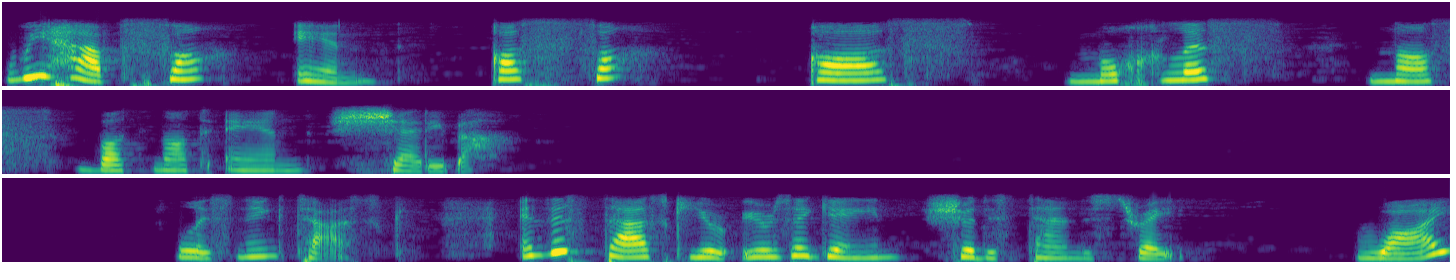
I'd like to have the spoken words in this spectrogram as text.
We have sa in قص, قاس, مخلص, nas, but not in شرب. Listening task. In this task, your ears again should stand straight. Why?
